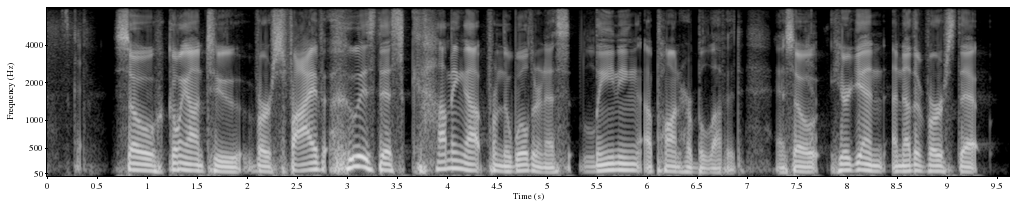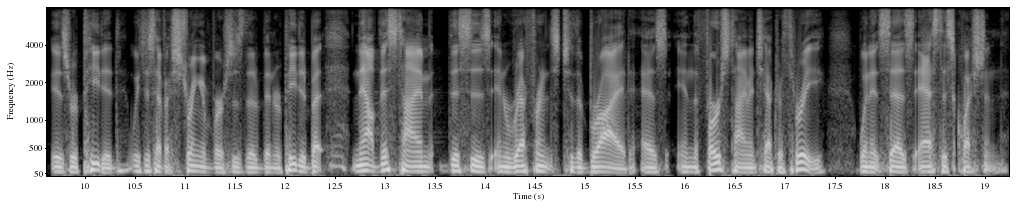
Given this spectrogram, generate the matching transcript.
good. So going on to verse five, who is this coming up from the wilderness, leaning upon her beloved? And so here again, another verse that is repeated. We just have a string of verses that have been repeated, but now this time this is in reference to the bride, as in the first time in chapter three, when it says, ask this question,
